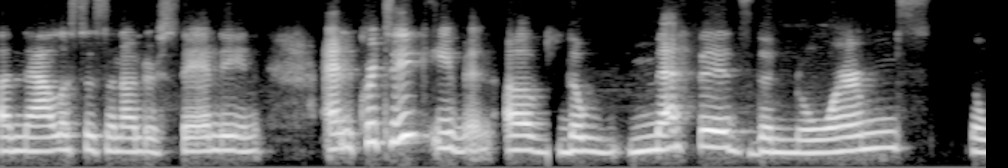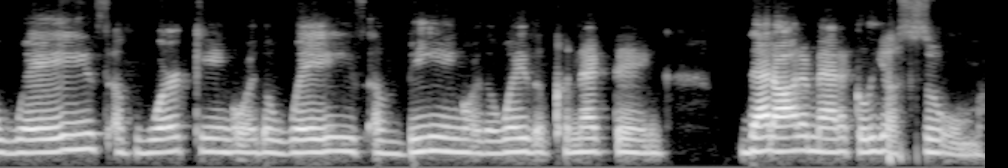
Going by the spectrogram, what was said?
analysis and understanding and critique even of the methods, the norms, the ways of working or the ways of being or the ways of connecting that automatically assume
